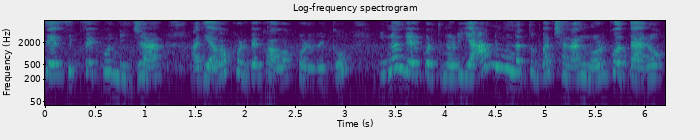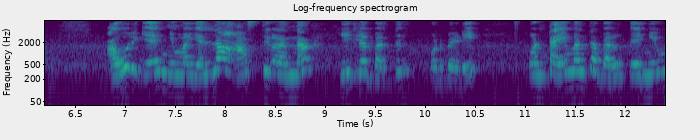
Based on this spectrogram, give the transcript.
ಸೇರ್ ಸಿಕ್ಬೇಕು ನಿಜ. ಅದು ಯಾವಾಗ ಕೊಡಬೇಕು ಅವಾಗ ಕೊಡಬೇಕು. ಇನ್ನೊಂದು ಹೇಳ್ಕೊಡ್ತೀನಿ ನೋಡಿ, ಯಾರು ನಿಮ್ಮನ್ನ ತುಂಬ ಚೆನ್ನಾಗಿ ನೋಡ್ಕೋತಾರೋ, ಅವರಿಗೆ ನಿಮ್ಮ ಎಲ್ಲ ಆಸ್ತಿಗಳನ್ನು ಈಗಲೇ ಬರೆದು ಕೊಡಬೇಡಿ. ಒಂದು ಟೈಮ್ ಅಂತ ಬರುತ್ತೆ, ನೀವು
